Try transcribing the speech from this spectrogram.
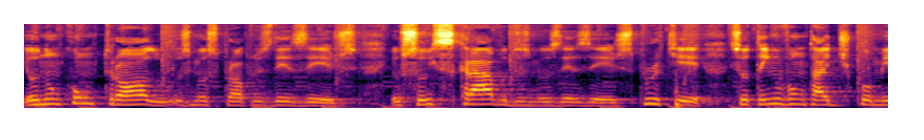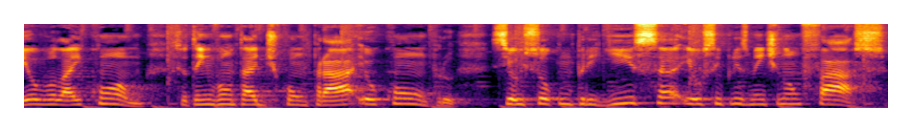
Eu não controlo os meus próprios desejos. Eu sou escravo dos meus desejos. Porque se eu tenho vontade de comer, eu vou lá e como. Se eu tenho vontade de comprar, eu compro. Se eu estou com preguiça, eu simplesmente não faço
